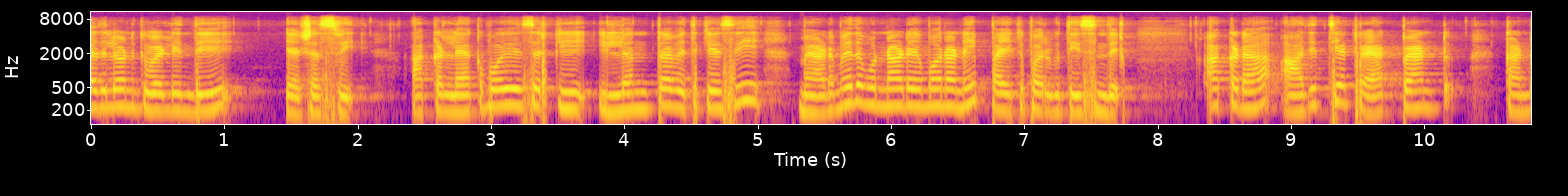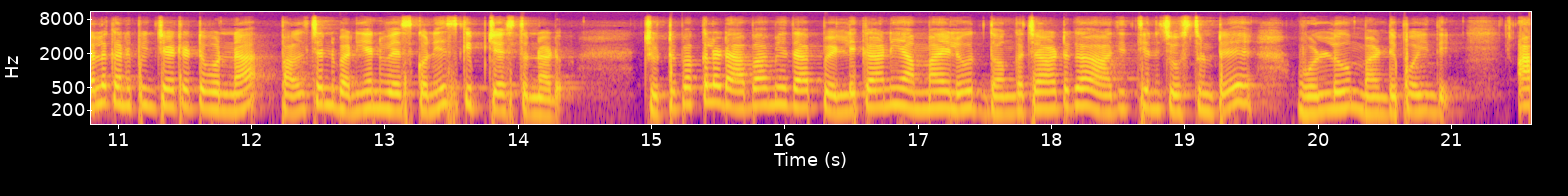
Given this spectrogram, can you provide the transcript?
గదిలోనికి వెళ్ళింది యశస్వి. అక్కడ లేకపోయేసరికి ఇల్లంతా వెతికేసి మేడ మీద ఉన్నాడేమోనని పైకి పరుగు తీసింది. అక్కడ ఆదిత్య ట్రాక్ ప్యాంట్ కండలు కనిపించేటట్టు ఉన్న పల్చని బనియన్ వేసుకొని స్కిప్ చేస్తున్నాడు. చుట్టుపక్కల డాబా మీద పెళ్ళి కాని అమ్మాయిలు దొంగచాటుగా ఆదిత్యని చూస్తుంటే ఒళ్ళు మండిపోయింది. ఆ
